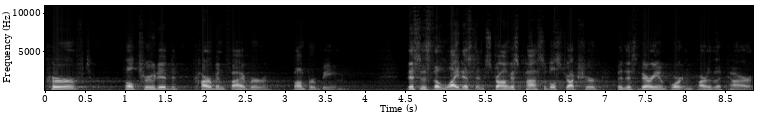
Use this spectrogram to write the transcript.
curved, pultruded carbon fiber bumper beam. This is the lightest and strongest possible structure for this very important part of the car.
